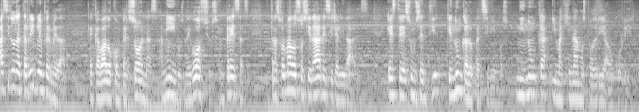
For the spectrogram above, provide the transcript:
ha sido una terrible enfermedad que ha acabado con personas, amigos, negocios, empresas y transformado sociedades y realidades. Este es un sentir que nunca lo percibimos, ni nunca imaginamos podría ocurrir.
